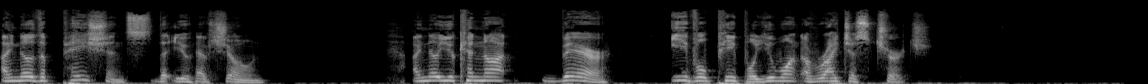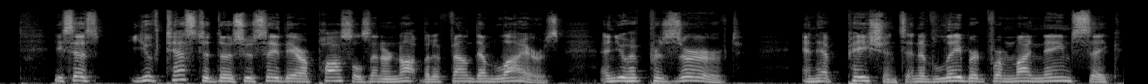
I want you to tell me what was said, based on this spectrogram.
I know the patience that you have shown. I know you cannot bear evil people. You want a righteous church. He says, You've tested those who say they are apostles and are not, but have found them liars and you have preserved and have patience and have labored for my name's sake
